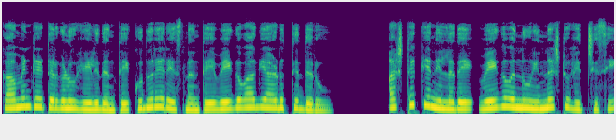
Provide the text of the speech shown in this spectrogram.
ಕಾಮೆಂಟೇಟರ್ಗಳು ಹೇಳಿದಂತೆ ಕುದುರೆ ರೇಸ್ನಂತೆ ವೇಗವಾಗಿ ಆಡುತ್ತಿದ್ದರು. ಅಷ್ಟಕ್ಕೆ ನಿಲ್ಲದೆ ವೇಗವನ್ನು ಇನ್ನಷ್ಟು ಹೆಚ್ಚಿಸಿ,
